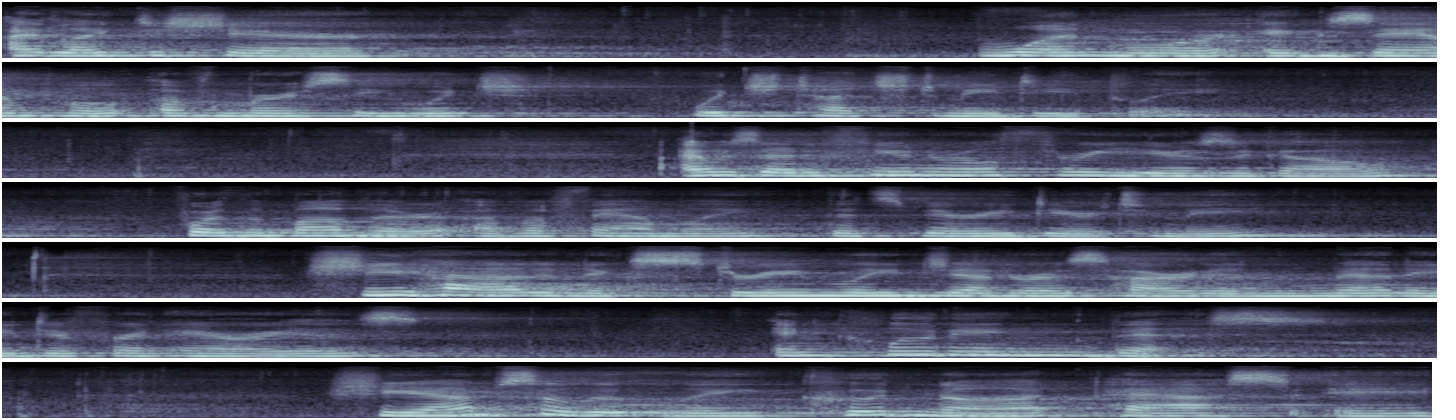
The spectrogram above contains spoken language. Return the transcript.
I'd like to share one more example of mercy which, which touched me deeply. I was at a funeral three years ago for the mother of a family that's very dear to me. She had an extremely generous heart in many different areas, including this. She absolutely could not pass a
